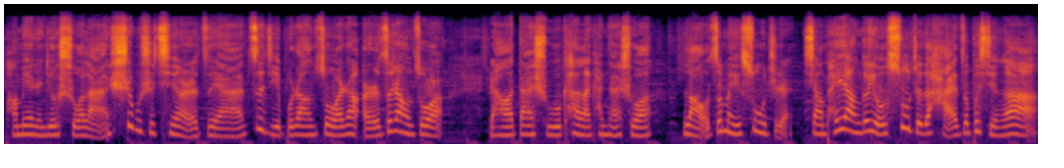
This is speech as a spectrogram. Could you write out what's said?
旁边人就说了：“是不是亲儿子呀？自己不让座，让儿子让座。”然后大叔看了看他说：“老子没素质，想培养个有素质的孩子不行啊？”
